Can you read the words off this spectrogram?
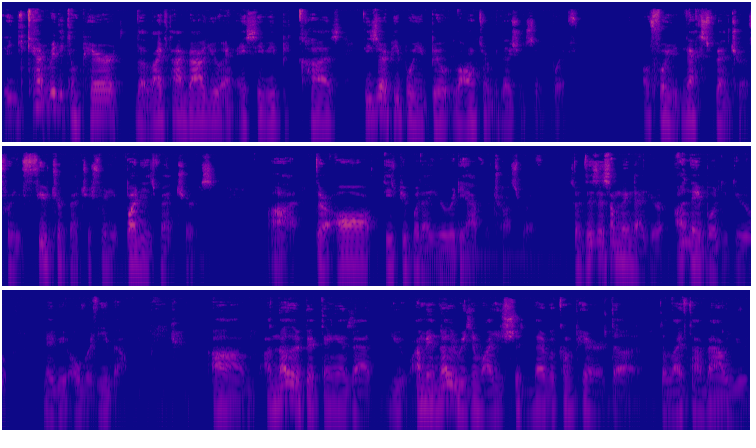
you can't really compare the lifetime value and acv because these are people you build long-term relationship with for your next venture for your future ventures for your buddies ventures uh, they're all these people that you already have a trust with. So this is something that you're unable to do maybe over email. Um, another good thing is that you, I mean, another reason why you should never compare the, the lifetime value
